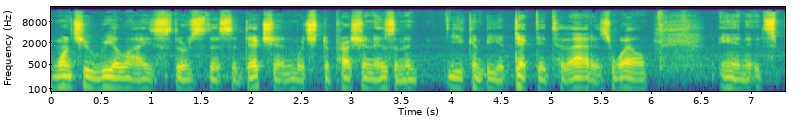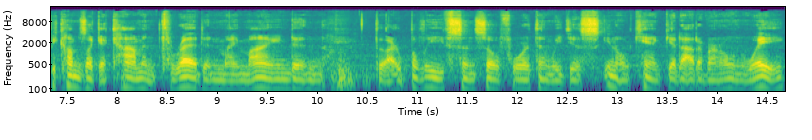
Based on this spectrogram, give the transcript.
once you realize there's this addiction, which depression is, and you can be addicted to that as well, and it becomes like a common thread in my mind and our beliefs and so forth, and we just you know can't get out of our own way.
